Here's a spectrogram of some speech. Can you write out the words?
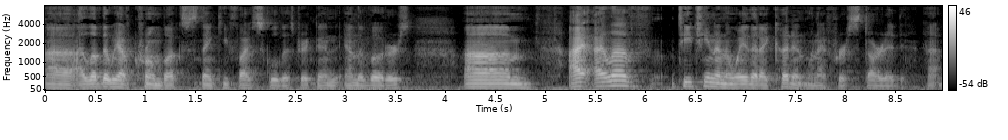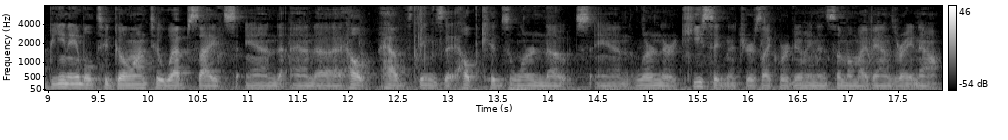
Uh, I love that we have Chromebooks. Thank you, Fife School District, and, and the voters. Um, I, I love teaching in a way that I couldn't when I first started. Uh, being able to go onto websites and and uh, help have things that help kids learn notes and learn their key signatures, like we're doing in some of my bands right now.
